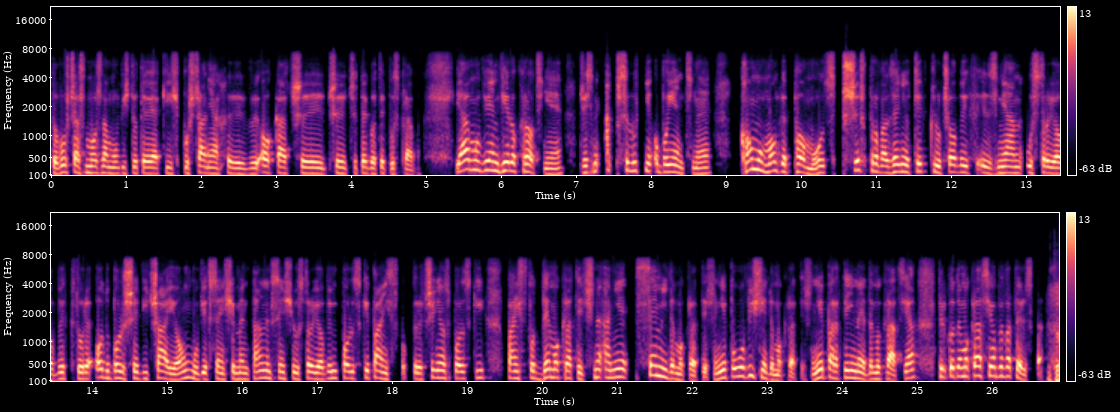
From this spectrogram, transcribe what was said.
to wówczas można mówić tutaj o jakichś puszczaniach y, oka, czy, czy, czy tego typu sprawach. Ja mówiłem wielokrotnie, że jest mi absolutnie obojętne, komu mogę pomóc przy wprowadzeniu tych kluczowych y, zmian ustrojowych, które odbolszewiczają, mówię w sensie mentalnym, w sensie ustrojowym, polskie państwo, które czynią z Polski państwo demokratyczne, a nie semidemokratyczne, nie połowicznie demokratyczne, nie partyjna demokracja, tylko demokracja obywatelska. To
